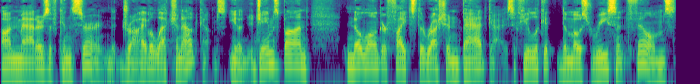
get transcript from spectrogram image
on matters of concern that drive election outcomes. You know, James Bond no longer fights the Russian bad guys. If you look at the most recent films,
